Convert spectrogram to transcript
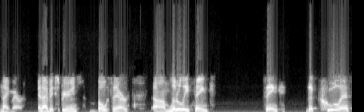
nightmare. And I've experienced both there. Um, literally think think the coolest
